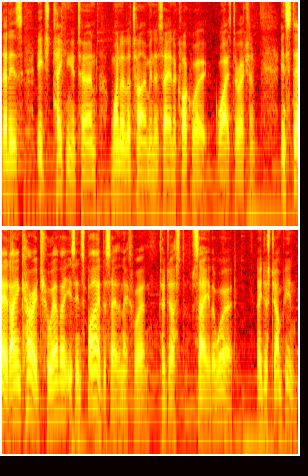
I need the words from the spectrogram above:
That is, each taking a turn one at a time in a, say, in a clockwise direction. Instead, I encourage whoever is inspired to say the next word to just say the word. They just jump in.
